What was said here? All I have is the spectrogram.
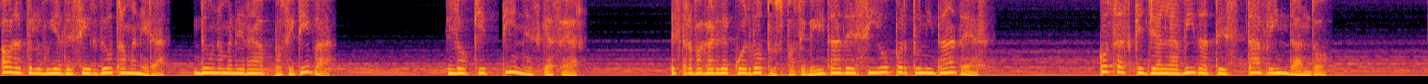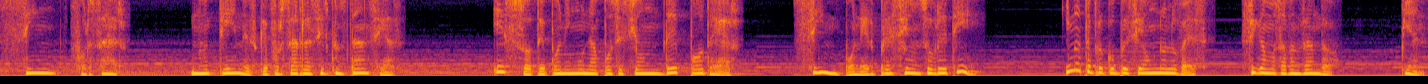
Ahora te lo voy a decir de otra manera, de una manera positiva. Lo que tienes que hacer es trabajar de acuerdo a tus posibilidades y oportunidades. Cosas que ya la vida te está brindando. Sin forzar. No tienes que forzar las circunstancias. Eso te pone en una posición de poder, sin poner presión sobre ti. Y no te preocupes si aún no lo ves. Sigamos avanzando. Bien.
